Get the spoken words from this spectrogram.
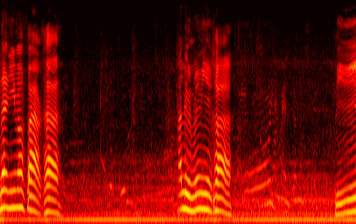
ได้นี้มาฝากค่ะ อันอื่นไม่มีค่ะโอ้ยแม่นจังนี่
